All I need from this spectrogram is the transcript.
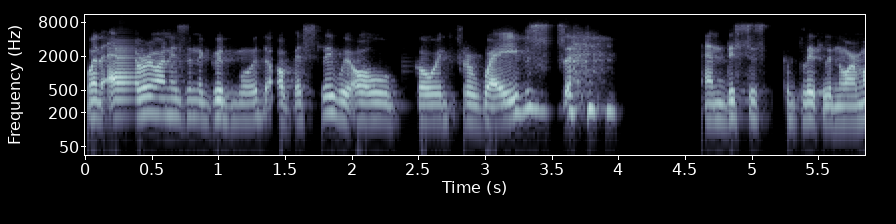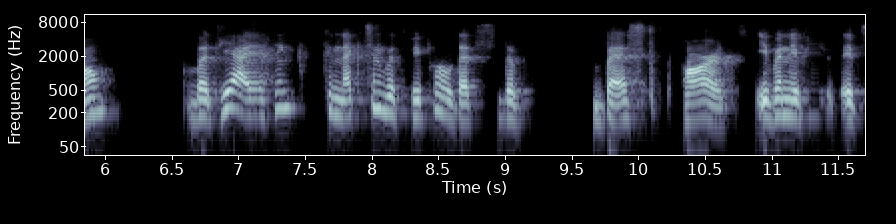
when everyone is in a good mood. Obviously, we're all going through waves and this is completely normal. But yeah, I think connecting with people, that's the best part, even if it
